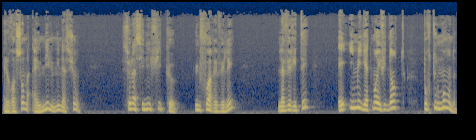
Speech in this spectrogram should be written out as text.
elle ressemble à une illumination. Cela signifie que, une fois révélée, la vérité est immédiatement évidente pour tout le monde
